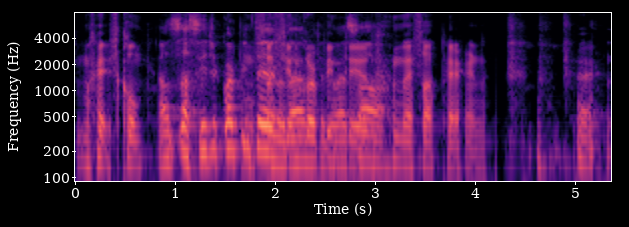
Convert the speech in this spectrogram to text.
mas com É um saci de corpo um inteiro, saci né? do corpo Porque não é inteiro, só não é só a perna.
